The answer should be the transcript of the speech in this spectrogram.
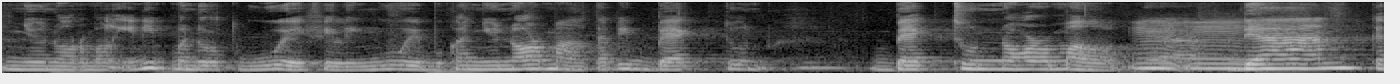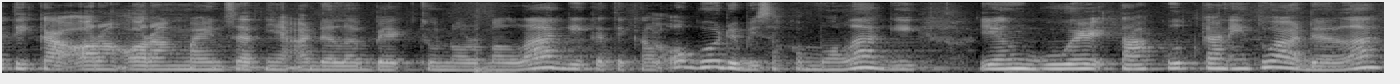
new normal ini menurut gue feeling gue bukan new normal tapi back to back to normal. Mm-mm. Dan ketika orang-orang mindsetnya adalah back to normal lagi, ketika oh gue udah bisa ke mall lagi, yang gue takutkan itu adalah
